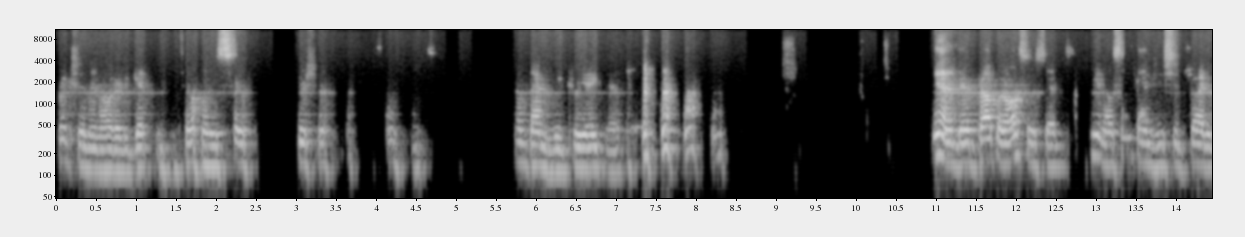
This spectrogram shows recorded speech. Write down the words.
friction in order to get to serve Krishna. Sometimes- Sometimes we create that. Yeah, the Prabhupada also said, you know, sometimes you should try to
